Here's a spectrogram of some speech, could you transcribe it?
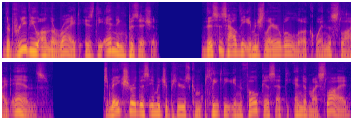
The preview on the right is the ending position. This is how the image layer will look when the slide ends. To make sure this image appears completely in focus at the end of my slide,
